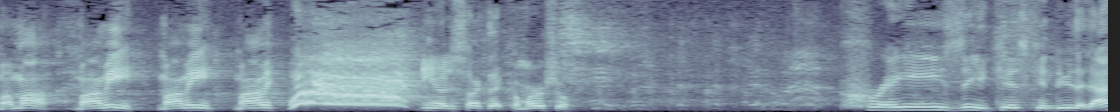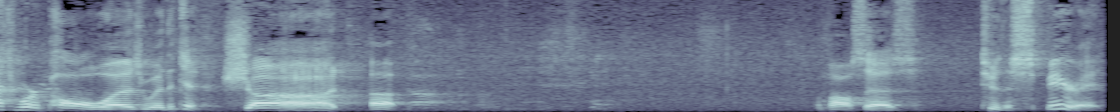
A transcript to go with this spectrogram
mama, mommy, mommy, mommy. Ah! You know, just like that commercial. Crazy kids can do that. That's where Paul was with it. Just shut up. Paul says, to the Spirit,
